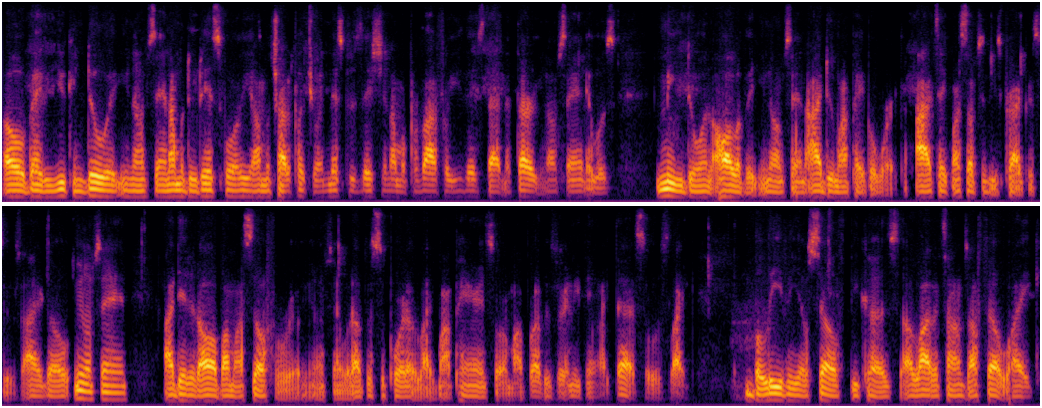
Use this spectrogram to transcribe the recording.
Oh, baby, you can do it. You know what I'm saying? I'm gonna do this for you. I'm gonna try to put you in this position. I'm gonna provide for you this, that, and the third. You know what I'm saying? It was me doing all of it. You know what I'm saying? I do my paperwork. I take myself to these practices. I go. You know what I'm saying? I did it all by myself for real, you know what I'm saying, without the support of like my parents or my brothers or anything like that. So it's like believe in yourself because a lot of times I felt like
